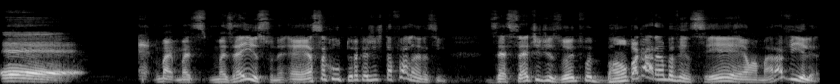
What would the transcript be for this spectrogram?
É, É, mas, mas, é isso, né? É essa cultura que a gente tá falando, assim. 17 e 18 foi bom pra caramba vencer, é uma maravilha.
